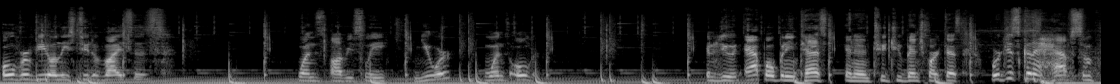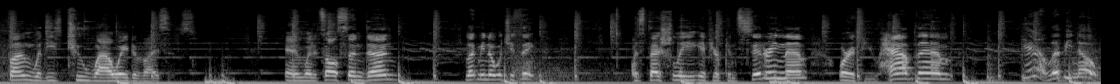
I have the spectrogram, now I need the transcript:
overview on these two devices. One's obviously newer, one's older to do an app opening test and AnTuTu benchmark test. We're just to have some fun with these two Huawei devices. And when it's all said and done, let me know what you think. Especially if you're considering them or if you have them. Yeah, let me know.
